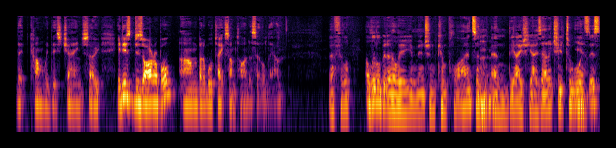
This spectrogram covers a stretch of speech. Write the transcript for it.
that come with this change. So it is desirable, um, but it will take some time to settle down. Now, Phillip, a little bit earlier you mentioned compliance and, mm-hmm. and the ATO's attitude towards yeah. this.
